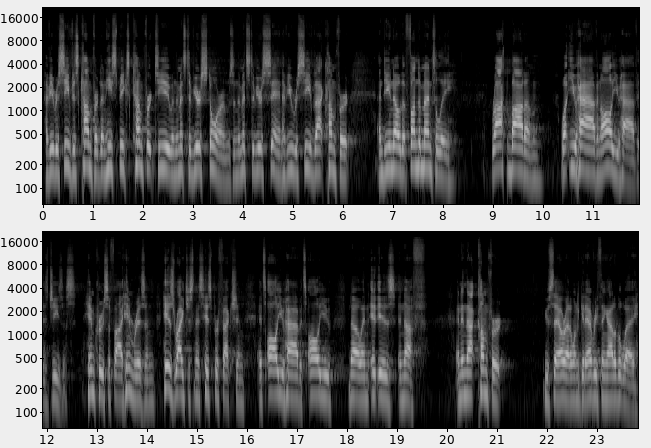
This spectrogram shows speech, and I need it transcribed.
Have you received his comfort? And he speaks comfort to you in the midst of your storms, in the midst of your sin. Have you received that comfort? And do you know that fundamentally, rock bottom, what you have and all you have is Jesus? Him crucified, Him risen, His righteousness, His perfection. It's all you have, it's all you know, and it is enough. And in that comfort, you say, All right, I want to get everything out of the way.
